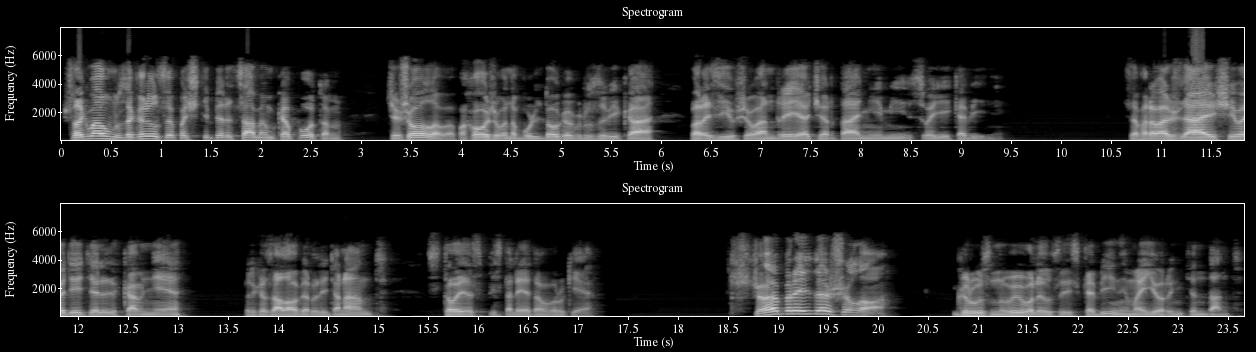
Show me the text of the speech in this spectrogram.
Шлагбаум закрылся почти перед самым капотом тяжелого, похожего на бульдога грузовика, поразившего Андрея очертаниями своей кабины. «Сопровождающий водитель ко мне!» — приказал обер-лейтенант, стоя с пистолетом в руке. «Что произошло?» — грузно вывалился из кабины майор-интендант.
